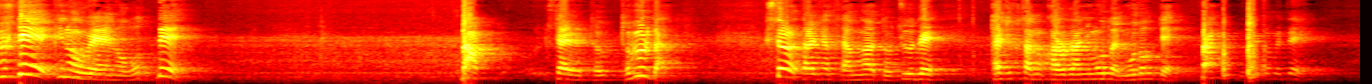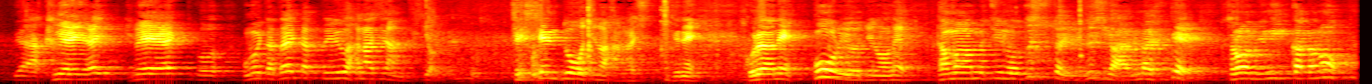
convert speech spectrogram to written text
そして木の上へ登ってバッ下へ飛び降りた。そしたら大釈さんが途中で大釈さんの体に元に戻ってバッと受け止めて「いや君は偉い君は偉い」ってこう思いたたいたという話なんですよ。接戦同士の話ってね。これはね法隆寺のね玉虫の図紙という図紙がありましてその右肩の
